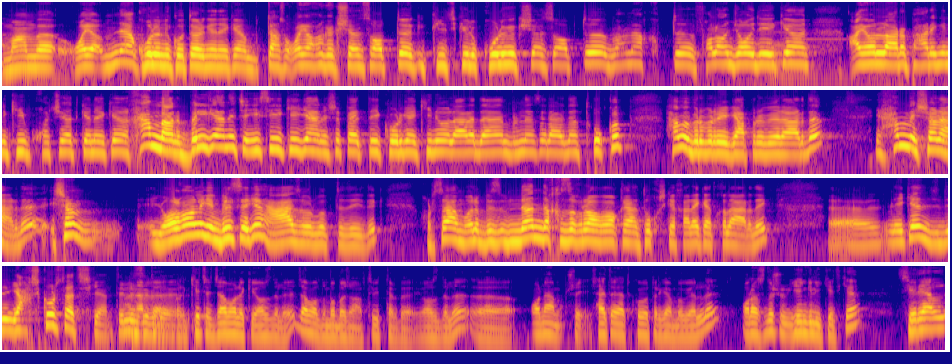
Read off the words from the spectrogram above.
Mana bu oyoq bunday qo'lini ko'targan ekan bittasi oyog'iga kishan solibdi ikkinchisi kelib qo'liga kishan solibdi mana qilibdi falon joyda ekan. Ayollari parigini kiyib qochayotgan ekan. Hammani bilganicha esiga kelgan o'sha paytdagi ko'rgan kinolaridan bir narsalardan to'qib hamma bir biriga gapirib berardi. E, hamma ishonardi. Ishon yolg'onligini bilsak ham ha zo'r bo'libdi deydik. Xursand bo'lib biz undanda qiziqroq voqeani to'qishga harakat qilardik. E, lekin juda yaxshi ko'rsatishgan televizorda. Bir kecha jamol aka yozdilar jamoliddin bobojonov twitterda yozdilar e, onam o'sha shaytanat ko'rib o'tirgan bo'lganlar orasida shu yengillik ketgan. Serial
